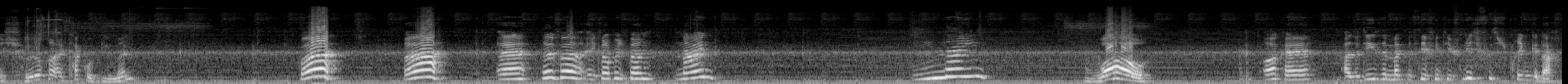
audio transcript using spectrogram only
Ich höre ein Kakodemon. Ah! Ah! Äh, Hilfe! Ich glaube, ich bin... Nein! Nein! Wow! Okay. Also diese Map ist definitiv nicht fürs Springen gedacht.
